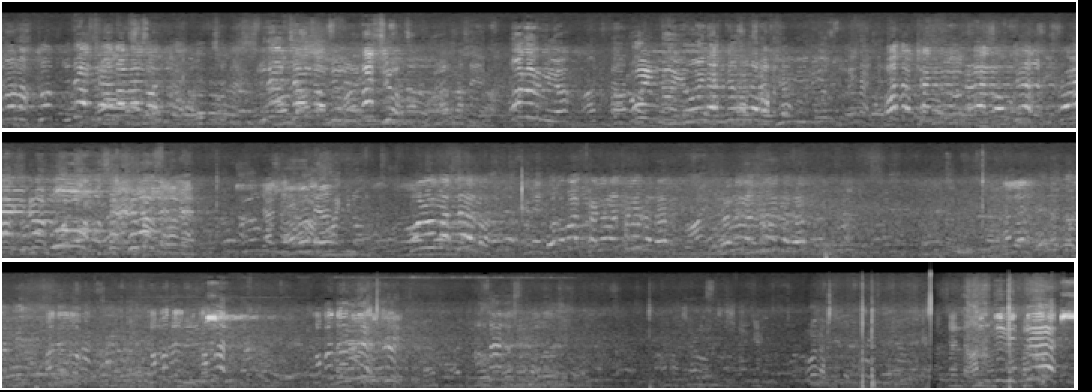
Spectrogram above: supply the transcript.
Ama bak top giderse adam kazanıyor. Sen yapıyorsun? Nasıl yok? Olur mu ya? Oyun da oyun. Oynattığına bak ya. Adam kendini öldüren altıya. Sana gidiyor. Bu sıkılır. Gol olması lazım. O zaman kenar atına kadar. Kenar atına kadar. Hadi. Hadi oğlum. Kapat önünü kapat. Kapat önünü. Bitti bitti.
